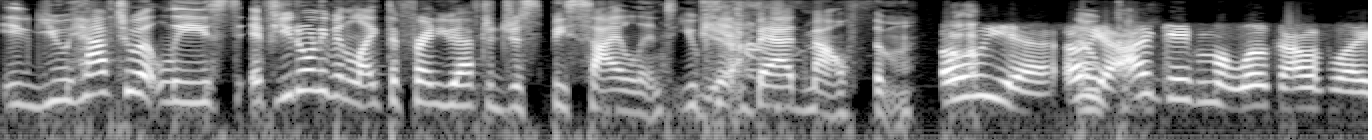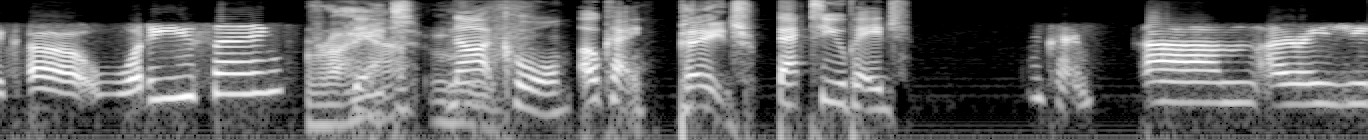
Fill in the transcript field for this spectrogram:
you have to at least if you don't even like the friend, you have to just be silent. You can't Yeah. badmouth them. Oh yeah, oh yeah. I gave him a look. I was like, "Uh, what are you saying?" Right? Yeah, Ooh. not cool. Okay, Paige. back to you, Paige. Okay. Um, I raised you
